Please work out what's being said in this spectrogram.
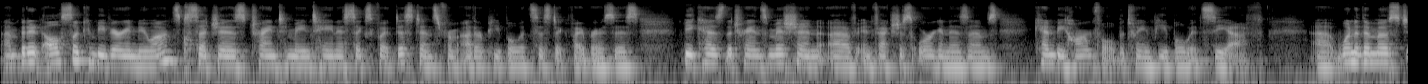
Um, but it also can be very nuanced, such as trying to maintain a six foot distance from other people with cystic fibrosis, because the transmission of infectious organisms can be harmful between people with CF. Uh, one of the most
